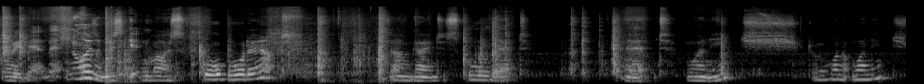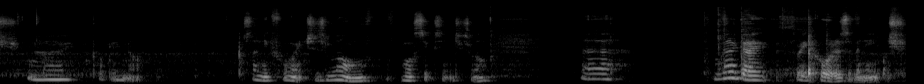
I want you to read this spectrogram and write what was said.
sorry about that noise, I'm just getting my scoreboard out. So I'm going to score that at one inch. Do I want it one inch? No, probably not. It's only four inches long, or six inches long. Uh, I'm going to go three quarters of an inch.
